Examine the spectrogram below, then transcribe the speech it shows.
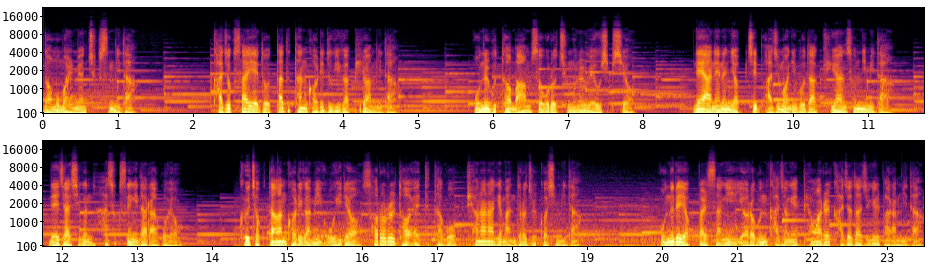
너무 멀면 춥습니다. 가족 사이에도 따뜻한 거리두기가 필요합니다. 오늘부터 마음속으로 주문을 외우십시오. 내 아내는 옆집 아주머니보다 귀한 손님이다. 내 자식은 하숙생이다 라고요. 그 적당한 거리감이 오히려 서로를 더 애틋하고 편안하게 만들어줄 것입니다. 오늘의 역발상이 여러분 가정의 평화를 가져다 주길 바랍니다.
